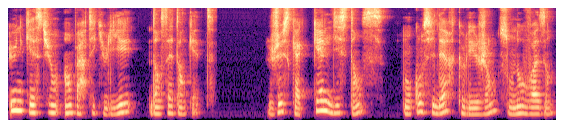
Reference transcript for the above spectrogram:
une question en particulier dans cette enquête. Jusqu'à quelle distance on considère que les gens sont nos voisins?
